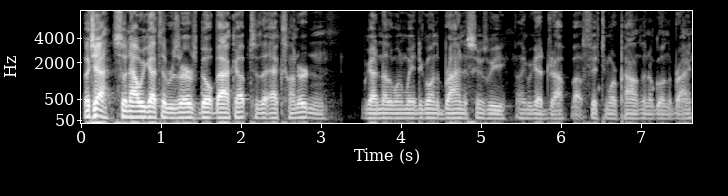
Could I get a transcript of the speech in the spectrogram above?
But yeah, so now we got the reserves built back up to the X hundred, and we got another one waiting to go in the brine as soon as we. I think we got to drop about fifty more pounds, and it'll go in the brine.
